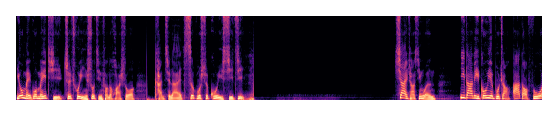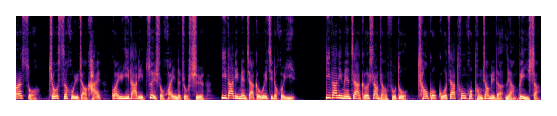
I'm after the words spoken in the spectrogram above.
有美国媒体最初引述警方的话说：“看起来似乎是故意袭击。”下一条新闻：意大利工业部长阿道夫·乌尔索周四呼吁召开关于意大利最受欢迎的主食——意大利面价格危机的会议。意大利面价格上涨幅度超过国家通货膨胀率的两倍以上。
